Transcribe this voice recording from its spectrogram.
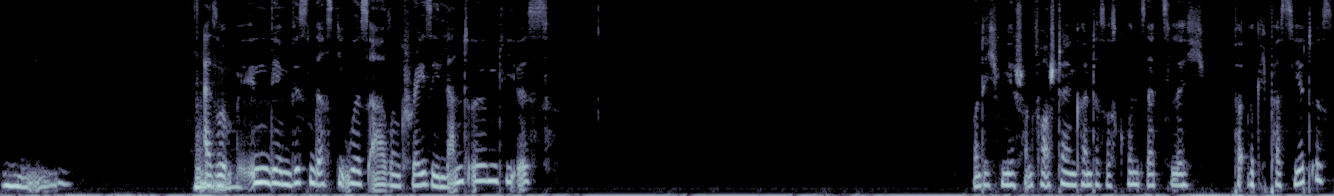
Hm. Also in dem Wissen, dass die USA so ein crazy Land irgendwie ist. Und ich mir schon vorstellen könnte, dass das grundsätzlich pa wirklich passiert ist.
